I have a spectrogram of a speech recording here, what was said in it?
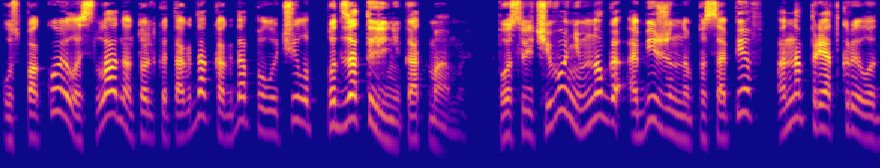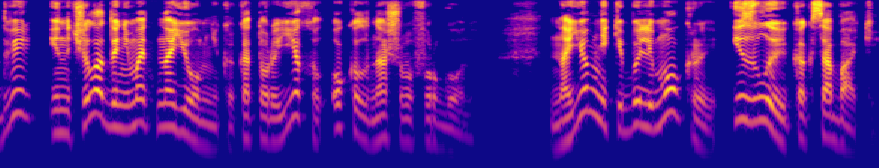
Успокоилась Ладно только тогда, когда получила подзатыльник от мамы. После чего, немного обиженно посопев, она приоткрыла дверь и начала донимать наемника, который ехал около нашего фургона. Наемники были мокрые и злые, как собаки,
